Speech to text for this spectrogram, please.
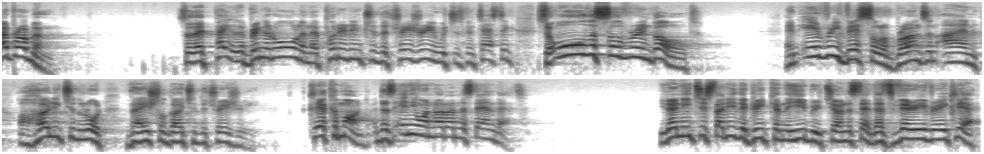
no problem. So they, pay, they bring it all and they put it into the treasury, which is fantastic. So all the silver and gold and every vessel of bronze and iron are holy to the Lord. They shall go to the treasury. Clear command. Does anyone not understand that? You don't need to study the Greek and the Hebrew to understand. That's very, very clear.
